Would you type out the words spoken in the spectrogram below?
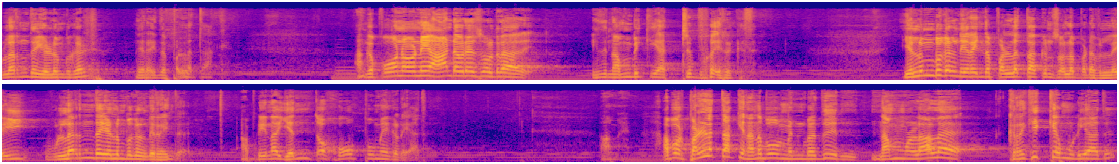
உலர்ந்த எலும்புகள் நிறைந்த பள்ளத்தாக்கு. அங்க போன ஆண்டவரே சொல்றாரு இது நம்பிக்கை அற்று போயிருக்குது. எலும்புகள் நிறைந்த பள்ளத்தாக்குன்னு சொல்லப்படவில்லை உலர்ந்த எலும்புகள் நிறைந்த. அப்படின்னா எந்த ஹோப்புமே கிடையாது. ஆமாம் அப்போ ஒரு பள்ளத்தாக்கின் அனுபவம் என்பது நம்மளால் கிரகிக்க முடியாது.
